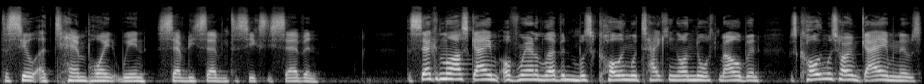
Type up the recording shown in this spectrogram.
to seal a 10 point win, 77 to 67. The second last game of round 11 was Collingwood taking on North Melbourne. It was Collingwood's home game and it was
